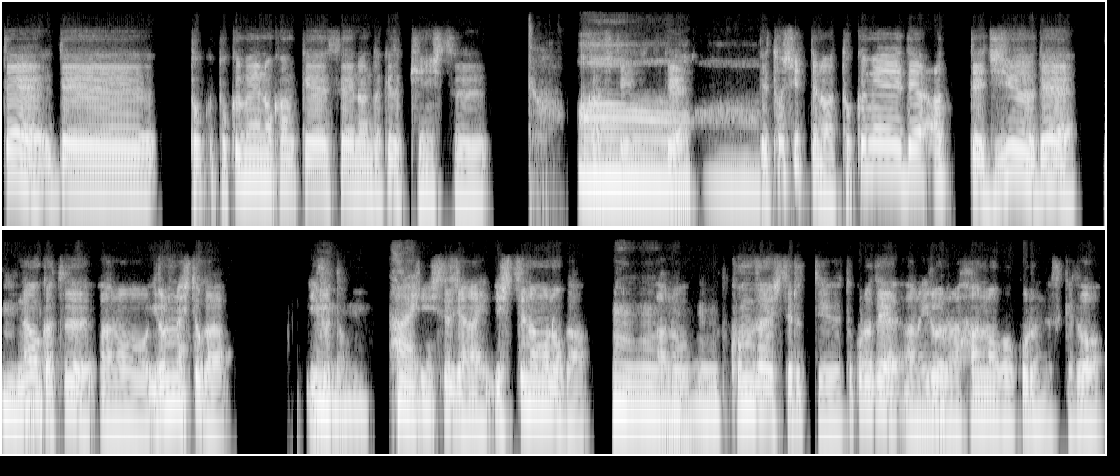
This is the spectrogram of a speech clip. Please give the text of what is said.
て、で、と匿名の関係性なんだけど、均質。化していてで、都市ってのは匿名であって自由で、うんなおかつ、あの、いろんな人がいるとうん。うんはい。均質じゃない、異質なものがあの混在してるっていうところで、あの、いろいろな反応が起こるんですけど、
